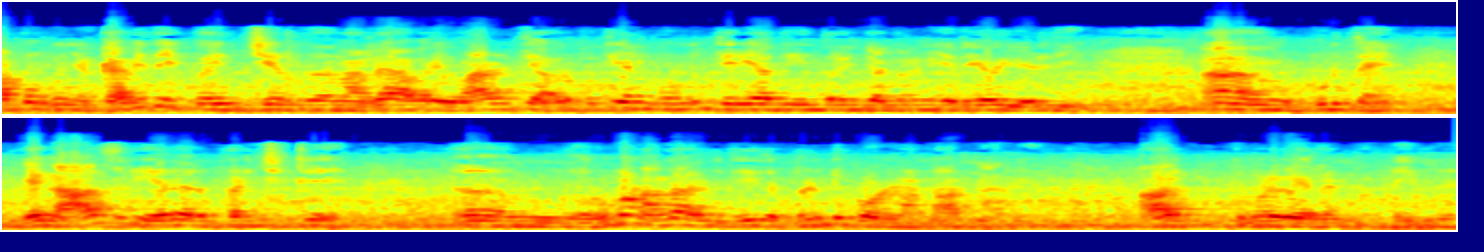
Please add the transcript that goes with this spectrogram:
அப்போ கொஞ்சம் கவிதை பயிற்சி இருந்ததுனால அவரை வாழ்த்தி அவரை பற்றி எனக்கு ஒன்றும் தெரியாது இந்திரன் சந்திரன் எதையோ எழுதி கொடுத்தேன். எங்கள் ஆசிரியர் அதை படிச்சுட்டு ரொம்ப நல்லா இருக்குது இதை பிரிண்ட் போடலாம்னாரு ஆர் குமரவேலன் அப்படின்னு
